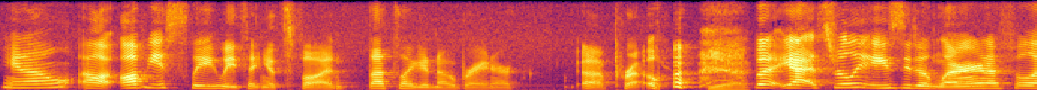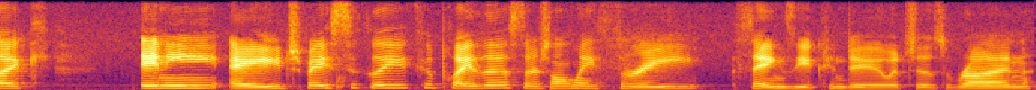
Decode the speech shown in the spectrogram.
You know, uh, obviously we think it's fun. That's like a no brainer. Uh, pro. Yeah. but yeah, it's really easy to learn. I feel like any age basically could play this. There's only three things you can do, which is run,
